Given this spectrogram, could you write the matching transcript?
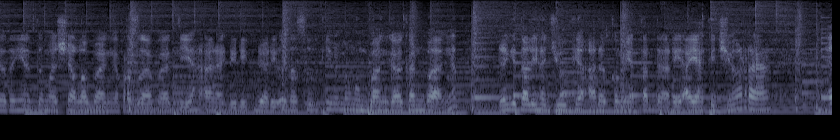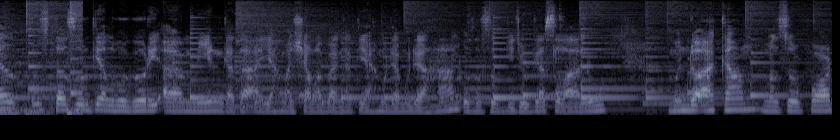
katanya tuh Masya Allah banget persahabat ya, anak didik dari Utasuki memang membanggakan banget. Dan kita lihat juga ada komentar dari Ayah Kejora. El Ustaz Sugi Al-Buguri, amin Kata Ayah, Masya Allah banget ya. Mudah-mudahan Ustaz Sugi juga selalu mendoakan, mensupport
